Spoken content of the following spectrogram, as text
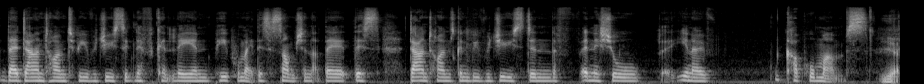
their downtime to be reduced significantly, and people make this assumption that they, this downtime is going to be reduced in the initial, you know, couple months. Yeah.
